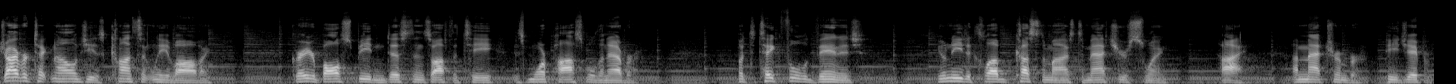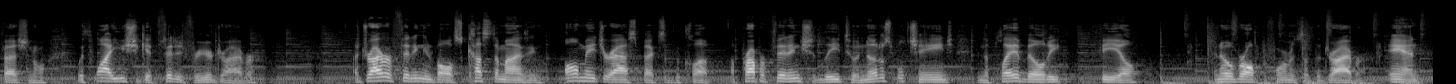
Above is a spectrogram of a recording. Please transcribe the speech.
Driver technology is constantly evolving. Greater ball speed and distance off the tee is more possible than ever. But to take full advantage, you'll need a club customized to match your swing. Hi, I'm Matt Trimber, PGA professional, with why you should get fitted for your driver. A driver fitting involves customizing all major aspects of the club. A proper fitting should lead to a noticeable change in the playability, feel, and overall performance of the driver. And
